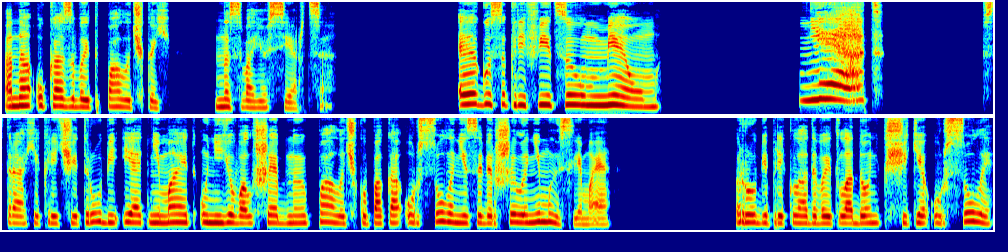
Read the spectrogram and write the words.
Она указывает палочкой на свое сердце. «Эго сакрифициум меум», «Нет!» В страхе кричит Руби и отнимает у нее волшебную палочку, пока Урсула не совершила немыслимое. Руби прикладывает ладонь к щеке Урсулы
